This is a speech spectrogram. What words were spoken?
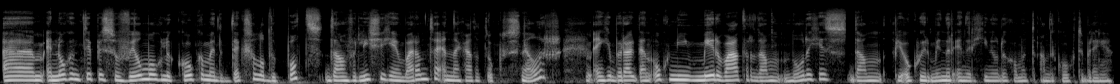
Ehm, en nog een tip is zoveel mogelijk koken met het deksel op de pot. Dan verlies je geen warmte en dan gaat het ook sneller. En gebruik dan ook niet meer water dan nodig is. Dan heb je ook weer minder energie nodig om het aan de kook te brengen.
